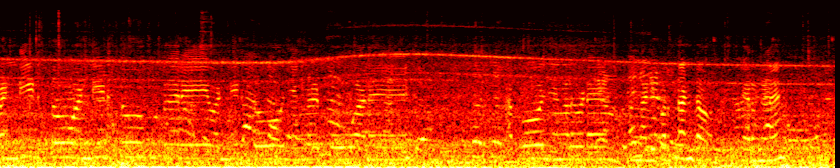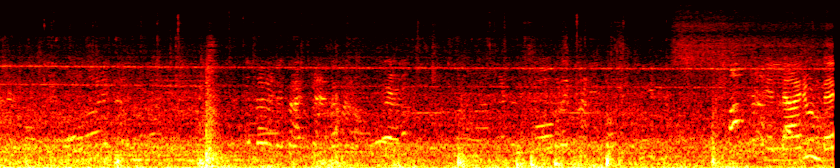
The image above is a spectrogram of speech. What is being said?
വണ്ടി എടുത്തു വണ്ടി എടുത്തു കൂട്ടുകാരെ വണ്ടി എടുത്തു ഞങ്ങൾ പോവാണ് അപ്പോൾ ഞങ്ങളിവിടെ അങ്ങാടിപ്പുറത്താണ് കേട്ടോ ഇറങ്ങാൻ എല്ലാവരും ഉണ്ട്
